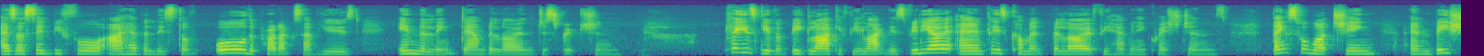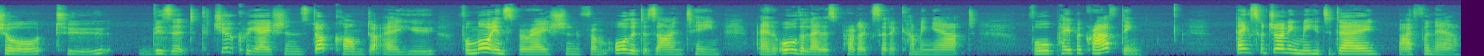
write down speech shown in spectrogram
As I said before, I have a list of all the products I've used in the link down below in the description. Please give a big like if you like this video and please comment below if you have any questions. Thanks for watching and be sure to visit couturecreations.com.au for more inspiration from all the design team and all the latest products that are coming out for paper crafting. Thanks for joining me here today. Bye for now.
